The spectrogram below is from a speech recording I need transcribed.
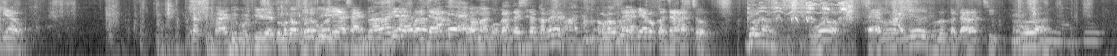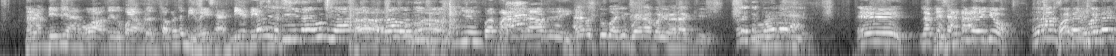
એ રે તો વાયકણ. બસ, આપણે ઘેર આવીશું ને તો બી આ. હા. અરે તું બાજુ ભોય ના પડી રાખજે. અરે, તો એ લા ખુરશી તો લઈ ગયો. અરે, આ ભોય બેસ,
